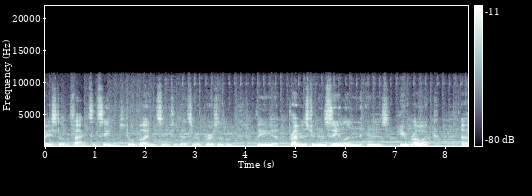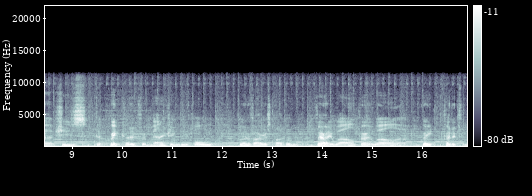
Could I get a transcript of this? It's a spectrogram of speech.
based on the facts. It seems Joe Biden seems to be that sort of person. The uh, Prime Minister of New Zealand is heroic. Uh, she's got great credit for managing the whole coronavirus problem very well, very well. Uh, great credit from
